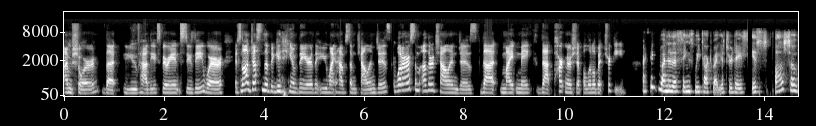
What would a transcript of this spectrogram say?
I'm sure that you've had the experience, Susie, where it's not just in the beginning of the year that you might have some challenges. What are some other challenges that might make that partnership a little bit tricky? I think one of the things we talked about yesterday is also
